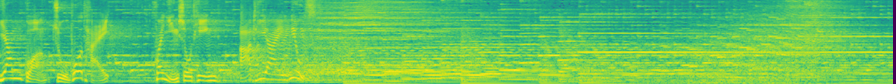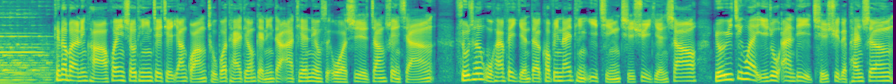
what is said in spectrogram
央广主播台，欢迎收听 RTI News。听众朋友您好，欢迎收听这节央广主播台提供给您的 RTI News，我是张顺祥。俗称武汉肺炎的 COVID-19 疫情持续延烧，由于境外移入案例持续的攀升。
